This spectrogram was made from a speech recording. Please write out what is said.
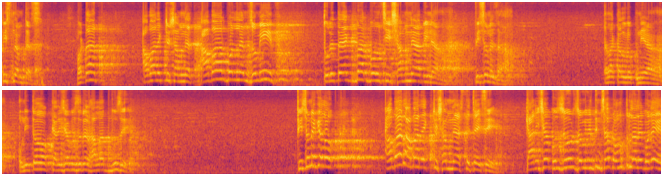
পিস নামতেছে হঠাৎ আবার একটু সামনে আবার বললেন, জমির, তোরে তো একবার বলছি সামনে আবি না, পিছনে যা। এলাকার লোক নিয়া, উনি তো কারিসা বুজুরের হালাত বুঝে। পিছনে গেল, আবার আবার একটু সামনে আসতে চাইছে। কারিসা হুজুর জমিরুদ্দিন সাহেব রহমতুল্লাহ বলেন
